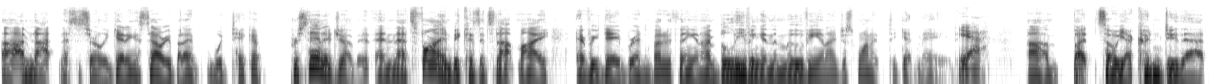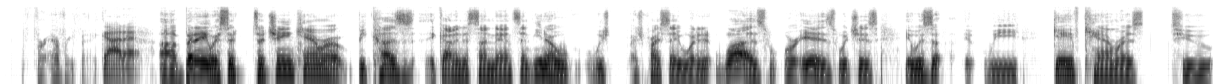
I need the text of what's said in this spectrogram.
Uh, I'm not necessarily getting a salary, but I would take a percentage of it, and that's fine because it's not my everyday bread and butter thing, and I'm believing in the movie, and I just want it to get made. Yeah. Um, but so yeah, couldn't do that for everything. Got it. Uh, but anyway, so so Chain Camera because it got into Sundance, and you know, we sh- I should probably say what it was or is, which is it was uh, it, we gave cameras to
